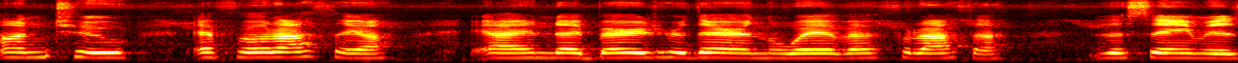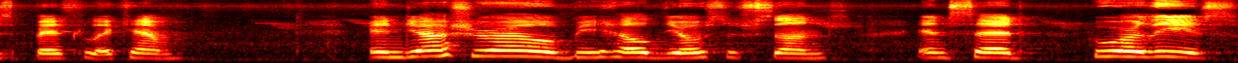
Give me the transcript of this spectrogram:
unto Ephrathah, and I buried her there in the way of Ephrathah, the same is Bethlehem. And Yashrael beheld Joseph's sons, and said, Who are these?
